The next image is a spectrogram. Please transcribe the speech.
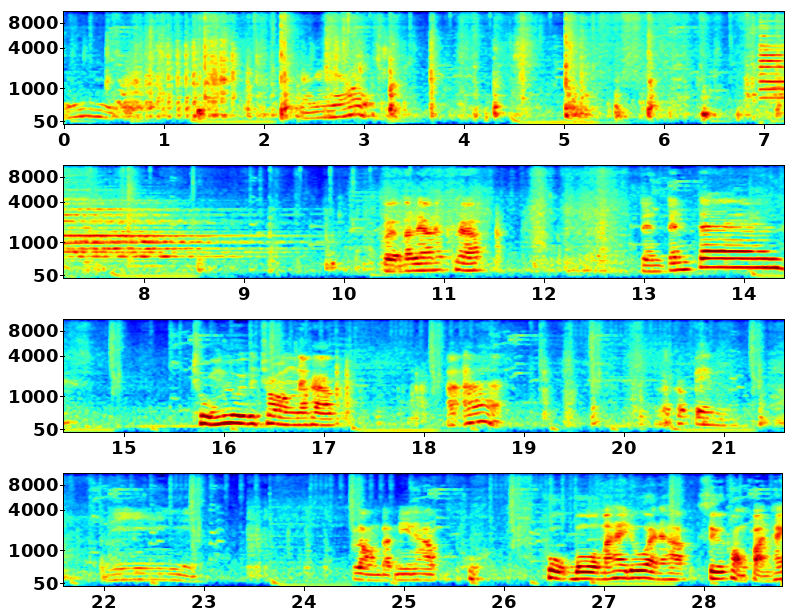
อืม ปิดมาแล้วนะครับเต้นเต้นเต้นถุงลุยวิตองนะครับอ่าแล้วก็เป็นนี่กล่องแบบนี้นะครับ ผูกโบมาให้ด้วยนะครับ ซื้อของขวัญให้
